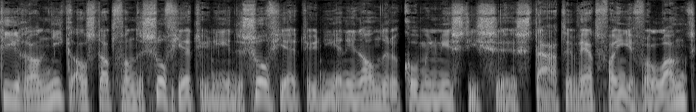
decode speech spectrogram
tyranniek als dat van de Sovjet-Unie. In de Sovjet-Unie en in andere communistische staten werd van je verlangd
